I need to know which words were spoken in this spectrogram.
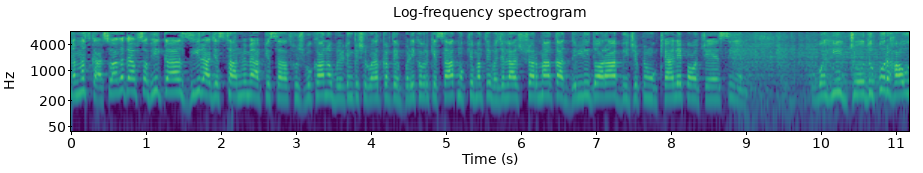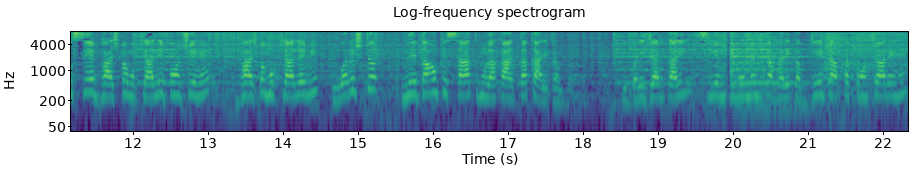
नमस्कार, स्वागत है आप सभी का जी राजस्थान में। मैं आपके साथ खुशबू खान और बुलेटिन की शुरुआत करते हैं। बड़ी खबर के साथ मुख्यमंत्री भजनलाल शर्मा का दिल्ली दौरा, बीजेपी मुख्यालय पहुँचे हैं सीएम। वहीं जोधपुर हाउस से भाजपा मुख्यालय पहुँचे हैं। भाजपा मुख्यालय में वरिष्ठ नेताओं के साथ मुलाकात का कार्यक्रम है। ये बड़ी जानकारी सीएम के मूवमेंट का हर एक अपडेट आप तक पहुँचा रहे हैं।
